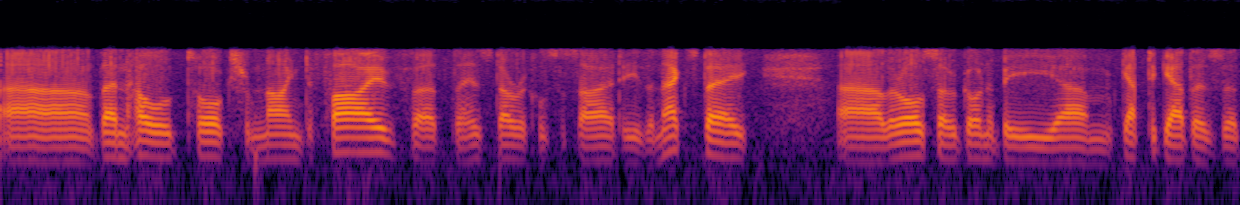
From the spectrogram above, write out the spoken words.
Uh, then hold talks from nine to five at the Historical Society the next day. Uh, there are also going to be um, get-togethers at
